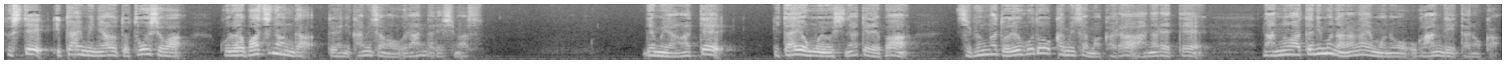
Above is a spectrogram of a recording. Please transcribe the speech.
そして痛い目に遭うと当初はこれは罰なんだというふうに神様を恨んだりします。でもやがて痛い思いをしなければ自分がどれほど神様から離れて何の当てにもならないものを拝んでいたのか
